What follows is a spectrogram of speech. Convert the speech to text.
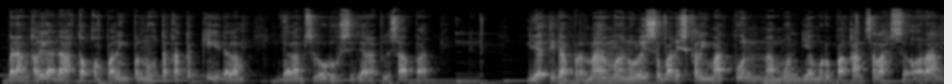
Barangkali adalah tokoh paling penuh teka-teki dalam dalam seluruh sejarah filsafat. Dia tidak pernah menulis sebaris kalimat pun, namun dia merupakan salah seorang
